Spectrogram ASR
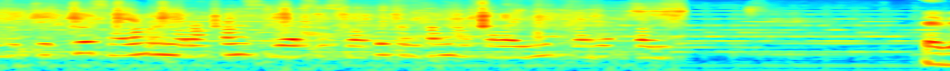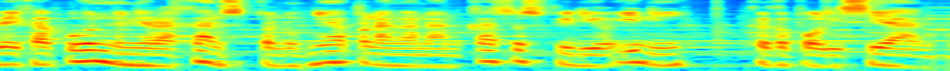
Untuk itu, saya menyerahkan segala sesuatu tentang masalah ini kepada polisi. Rebecca pun menyerahkan sepenuhnya penanganan kasus video ini ke kepolisian.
